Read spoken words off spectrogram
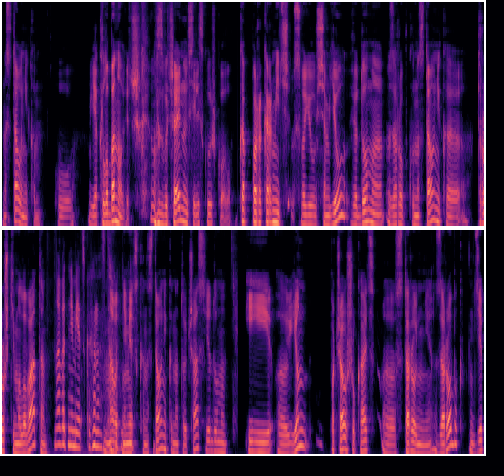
настаўнікам у як лабанович у звычайную сельскую школу. Каб пракарміць сваю сям'ю вядома заробку настаўніка трошки малавата. Нават нямецкага нават нямецкага настаўніка на той час я думаю. І ён пачаў шукаць старонні заробак дзе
